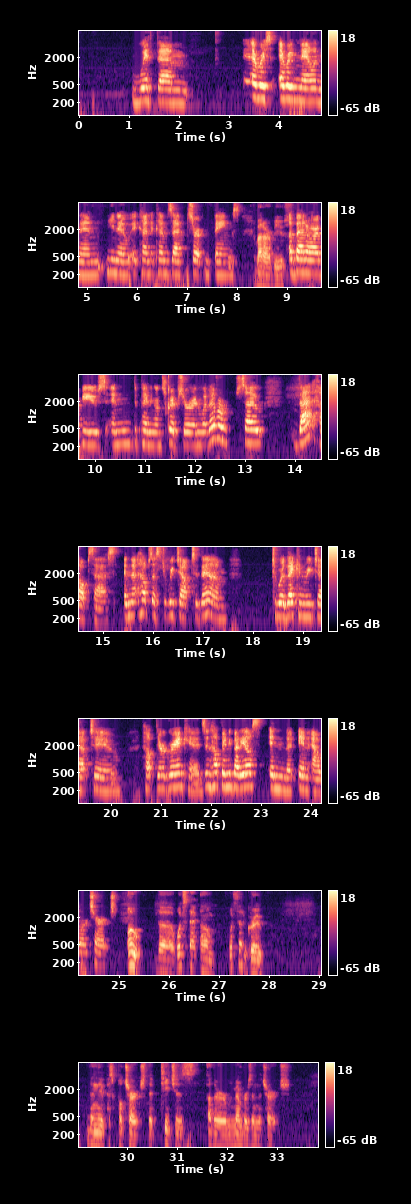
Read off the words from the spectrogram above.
with them every every now and then you know it kind of comes up certain things about our abuse. about our abuse and depending on scripture and whatever. So that helps us and that helps us to reach out to them to where they can reach out to help their grandkids and help anybody else in the in our church. Oh the what's that um what's that group in the episcopal church that teaches other members in the church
